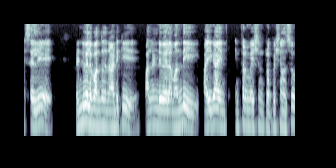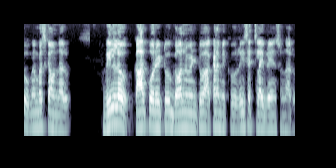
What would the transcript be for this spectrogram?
ఎస్ఎల్ఏ రెండు వేల పంతొమ్మిది నాటికి పన్నెండు వేల మంది పైగా ఇన్ఫర్మేషన్ ప్రొఫెషనల్స్ మెంబర్స్గా ఉన్నారు. వీళ్ళలో corporate government academic research librarians ఉన్నారు.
